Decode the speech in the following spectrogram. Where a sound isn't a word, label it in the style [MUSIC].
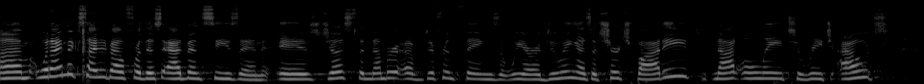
Um, what I'm excited about for this Advent season is just the number of different things that we are doing as a church body, not only to reach out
